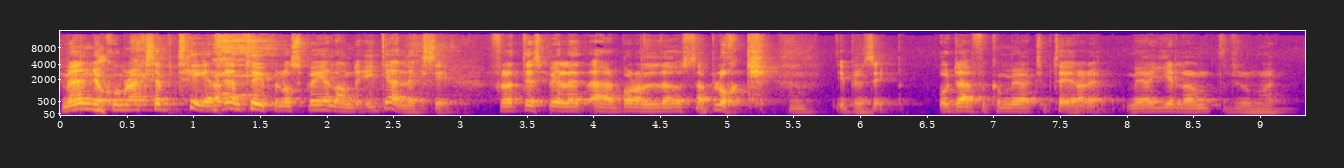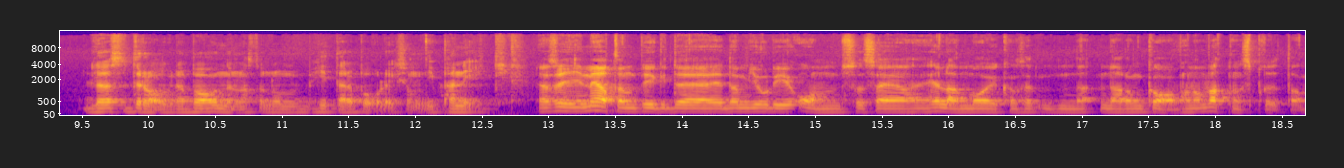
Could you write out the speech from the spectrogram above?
Men jag kommer att acceptera den typen av spelande i Galaxy. För att det spelet är bara lösa block i princip. Och därför kommer jag acceptera det. Men jag gillar inte de här lösdragna banorna som de hittade på liksom i panik. Alltså i och med att de byggde, de gjorde ju om så att säga hela Mario-konceptet när- de gav honom vattensprutan.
